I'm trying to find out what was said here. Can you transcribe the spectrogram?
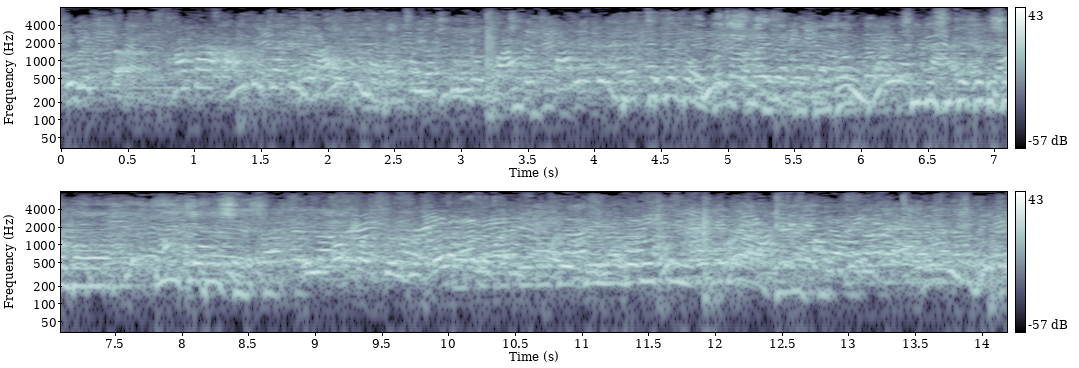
শুভেচ্ছা সুনিশ্চিত পরিষেবা ই কমিশন এই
